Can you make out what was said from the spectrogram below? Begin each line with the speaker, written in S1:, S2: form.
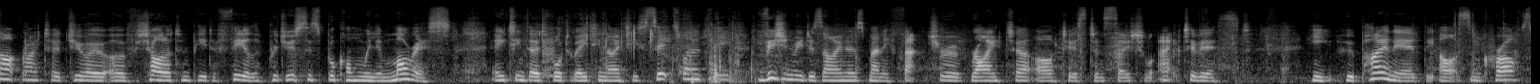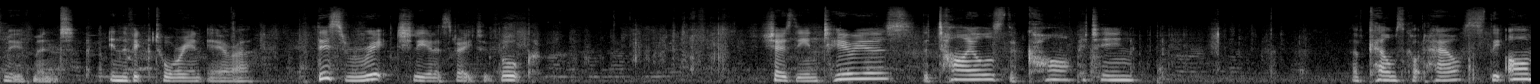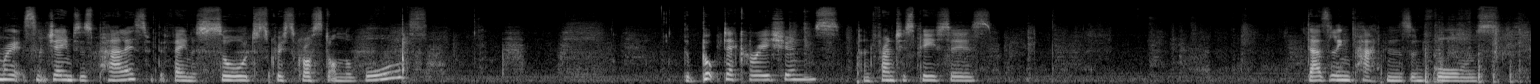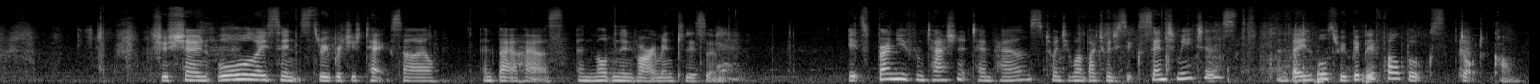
S1: art writer duo of Charlotte and Peter Fiell have produced this book on William Morris, 1834 to 1896, one of the visionary designers, manufacturer, writer, artist, and social activist. He who pioneered the arts and crafts movement in the Victorian era. This richly illustrated book shows the interiors, the tiles, the carpeting, of Kelmscott House, the armoury at St James's Palace with the famous swords crisscrossed on the walls, the book decorations and frontispieces, dazzling patterns and forms, which have shown all the way since through British textile and Bauhaus and modern environmentalism. It's brand new from Taschen at £10, 21 by 26 centimetres, and available through bibliophilebooks.com.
